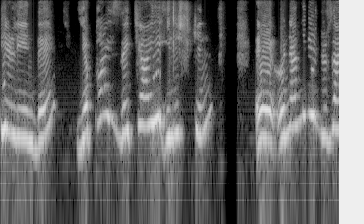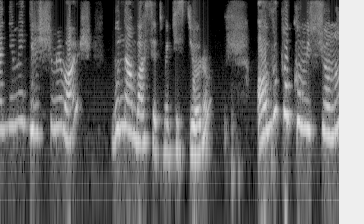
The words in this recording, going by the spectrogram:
Birliği'nde yapay zekaya ilişkin e, önemli bir düzenleme girişimi var. Bundan bahsetmek istiyorum. Avrupa Komisyonu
